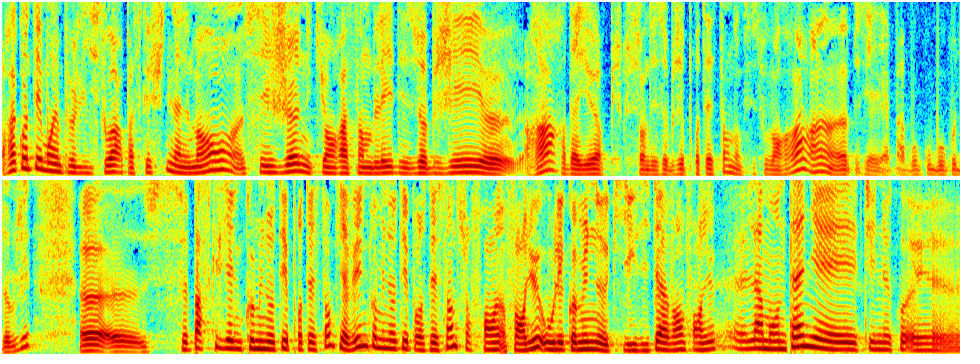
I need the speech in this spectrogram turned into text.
racontez-moi un peu l'histoire, parce que finalement, ces jeunes qui ont rassemblé des objets euh, rares d'ailleurs, puisque ce sont des objets protestants, donc c'est souvent rare, hein, parce qu'il n'y a pas beaucoup, beaucoup d'objets, euh, c'est parce qu'il y a une communauté protestante, il y avait une communauté protestante sur Fonrieux, ou les communes qui existaient avant Fonrieux La montagne est une, euh,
